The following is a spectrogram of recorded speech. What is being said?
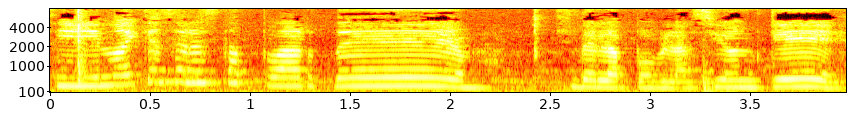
Sí, no hay que hacer esta parte de la población que...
